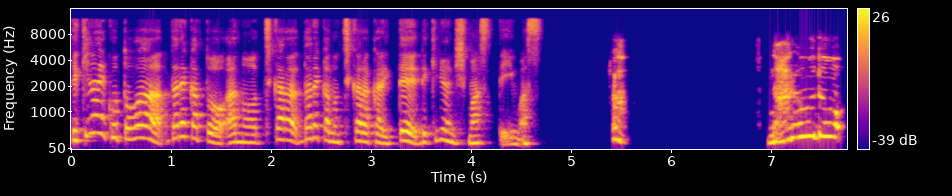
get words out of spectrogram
できないことは誰かと、あの、力、誰かの力借りてできるようにしますって言います。あ、なるほど。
